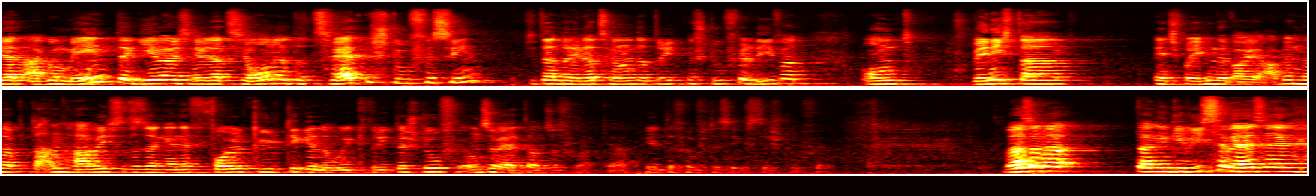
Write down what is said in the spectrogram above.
deren Argumente jeweils Relationen der zweiten Stufe sind, die dann Relationen der dritten Stufe liefern und wenn ich da entsprechende Variablen habe, dann habe ich sozusagen eine vollgültige Logik dritter Stufe und so weiter und so fort. Ja, vierte, fünfte, sechste Stufe. Was aber dann in gewisser Weise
